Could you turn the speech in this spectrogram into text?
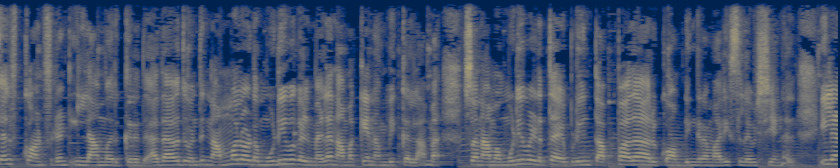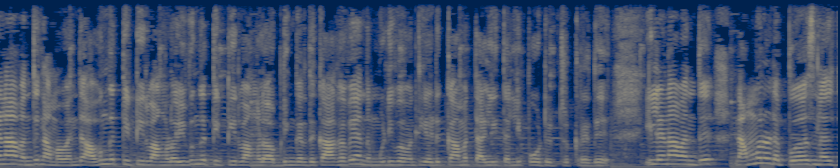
செல்ஃப் கான்ஃபிடென்ட் இல்லாமல் இருக்கிறது. அதாவது வந்து நம்மளோட முடிவுகள் மேலே நமக்கே நம்பிக்கை இல்லாமல் ஸோ நம்ம முடிவெடுத்தால் எப்படியும் தப்பாக தான் இருக்கும் அப்படிங்கிற மாதிரி சில விஷயங்கள். இல்லைனா வந்து நம்ம வந்து அவங்க திட்டிடுவாங்களோ இவங்க திட்டிடுவாங்களோ அப்படிங்கிறதுக்காகவே அந்த முடிவை வந்து எடுக்காமல் தள்ளி தள்ளி போட்டுட்ருக்கிறது. இல்லைனா வந்து நம்மளோட பர்சனல்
